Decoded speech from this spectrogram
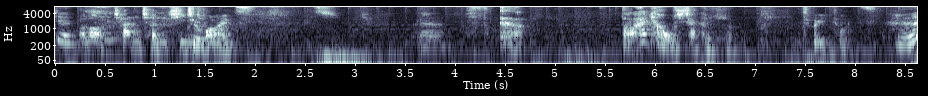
Chan. A lot of chan chen chi. Two points. Uh, Streichholzschackelchen. Three points. huh?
